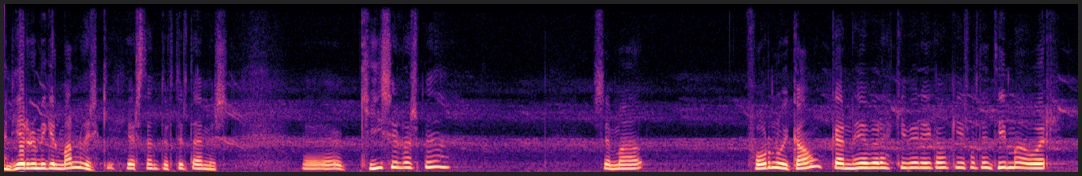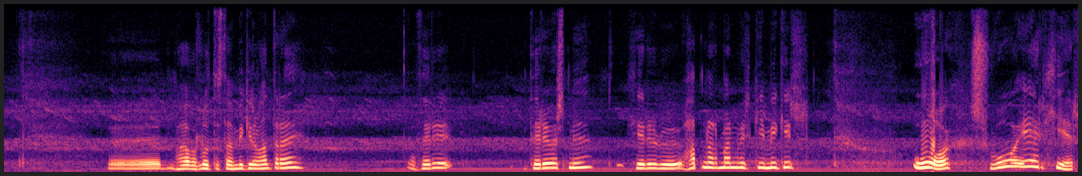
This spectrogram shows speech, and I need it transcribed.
En hér eru mikil mannvirki. Hér stendur til dæmis uh, kísilvarsmiða sem að fór nú í gang en hefur ekki verið í gangi í svolítinn tíma og er Uh, hafa hlutist af mikil vandræði á þeirri, þeirri versmiðu. Hér eru hafnarmannvirki mikil og svo er hér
